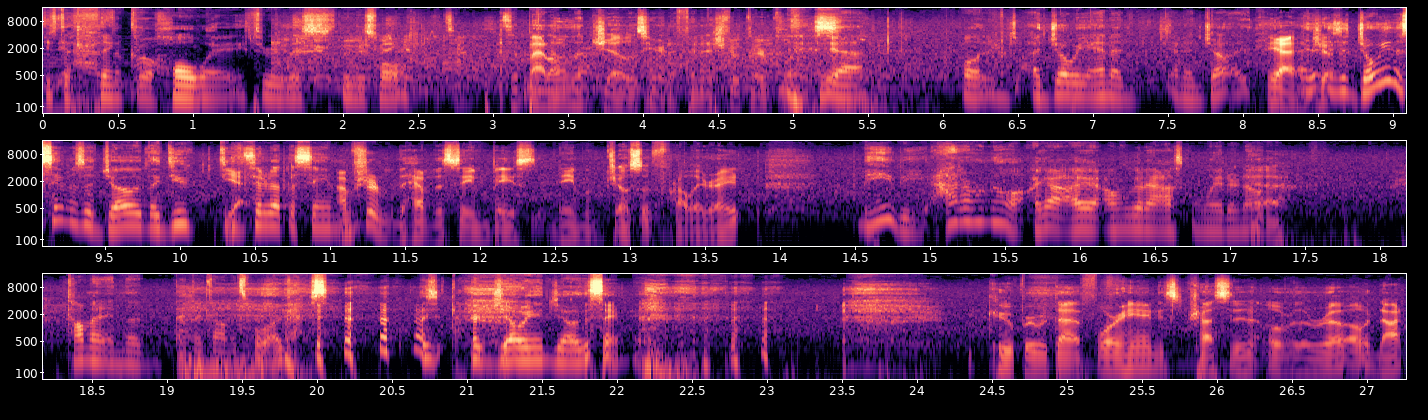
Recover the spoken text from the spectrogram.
have to think the whole way through this through this hole. It's a, it's a battle of the Joes here to finish for third place. Yeah. Well, a Joey and a and a Joe. Yeah. Is, Jo- is it Joey the same as a Joe? Like, do you, do you Yeah. consider that the same? I'm sure they have the same base name of Joseph, probably, right? Maybe I don't know. I got. I, I'm gonna ask him later. Now, Yeah. comment in the in the comments below, guys. Is- Are Joey and Joe the same? Cooper with that forehand, he's trusting it over the road. Oh, not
